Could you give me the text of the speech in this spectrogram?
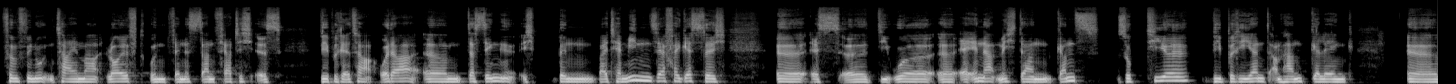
fünf Minuten Timer läuft und wenn es dann fertig ist, vibriert er. Oder ähm, das Ding, ich bin bei Terminen sehr vergesslich. Äh, es, äh, die Uhr äh, erinnert mich dann ganz subtil, vibrierend am Handgelenk äh,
